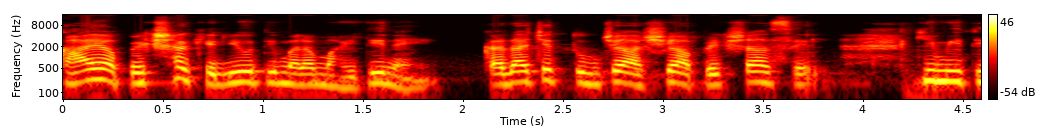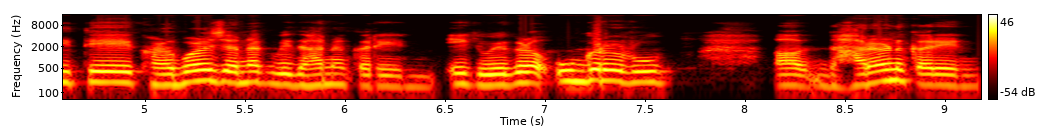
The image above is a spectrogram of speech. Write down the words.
काय अपेक्षा केली होती मला माहिती नाही. कदाचित तुमची अशी अपेक्षा असेल की मी तिथे खळबळजनक विधानं करेन एक वेगळं उग्र रूप धारण करेन.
